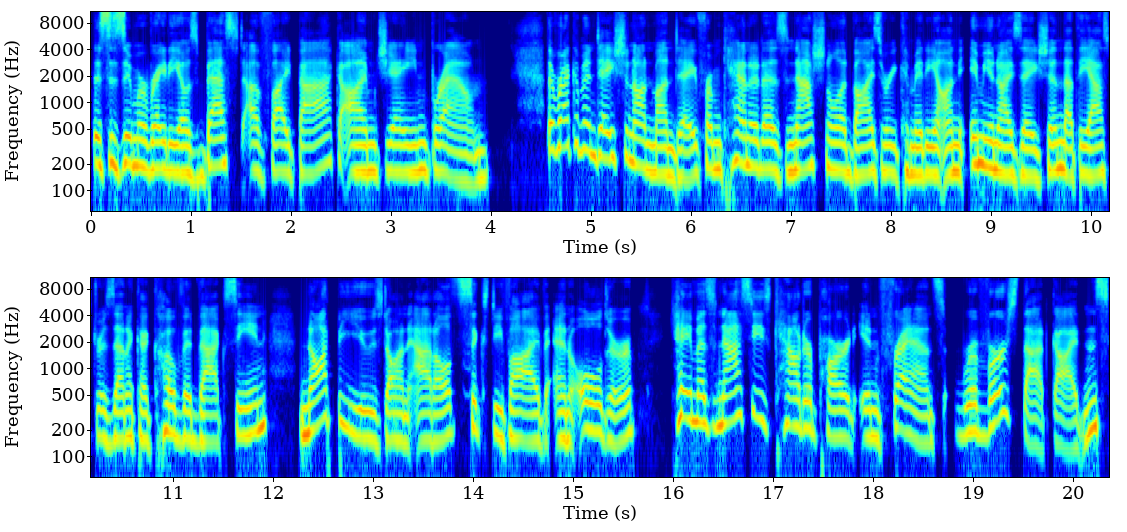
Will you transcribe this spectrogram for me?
This is Zoomer Radio's Best of Fight Back. I'm Jane Brown. The recommendation on Monday from Canada's National Advisory Committee on Immunization that the AstraZeneca COVID vaccine not be used on adults 65 and older came as NACI's counterpart in France reversed that guidance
